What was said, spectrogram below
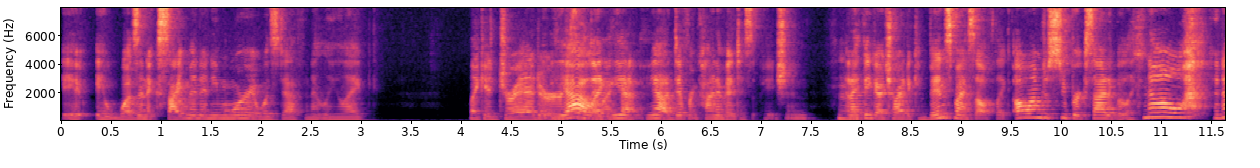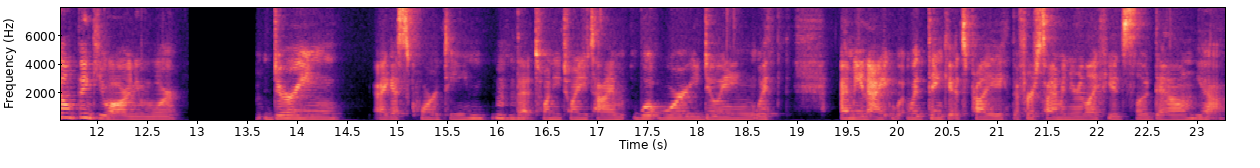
it it wasn't excitement anymore. It was definitely like like a dread or yeah, something like, like, yeah, that yeah, a different kind of anticipation. Hmm. And I think I tried to convince myself, like, oh, I'm just super excited, but like, no, I don't think you are anymore. during i guess quarantine Mhm. that 2020 time what were you doing with i mean i w- would think it's probably the first time in your life you had slowed down Yeah.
